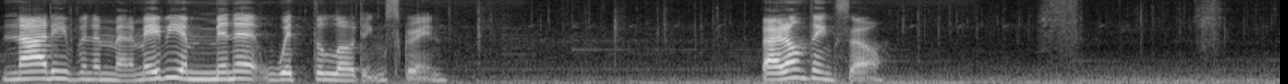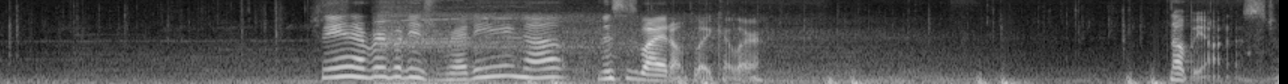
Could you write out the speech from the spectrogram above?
Not even a minute. Maybe a minute with the loading screen. But I don't think so. Seeing everybody's readying up. This is why I don't play killer. I'll be honest.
